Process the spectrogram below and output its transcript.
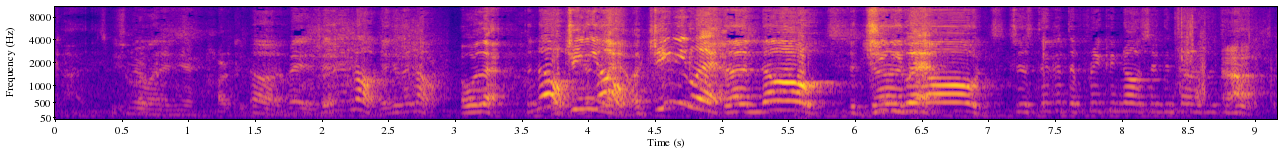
God, it's There's no one in here. Hard Oh, wait, there's a note. There's a note. What was that? The note, A genie the lamp. A genie lamp. The notes. The genie the lamp. notes. Just look at the freaking notes. I can tell us what to Ah. do.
